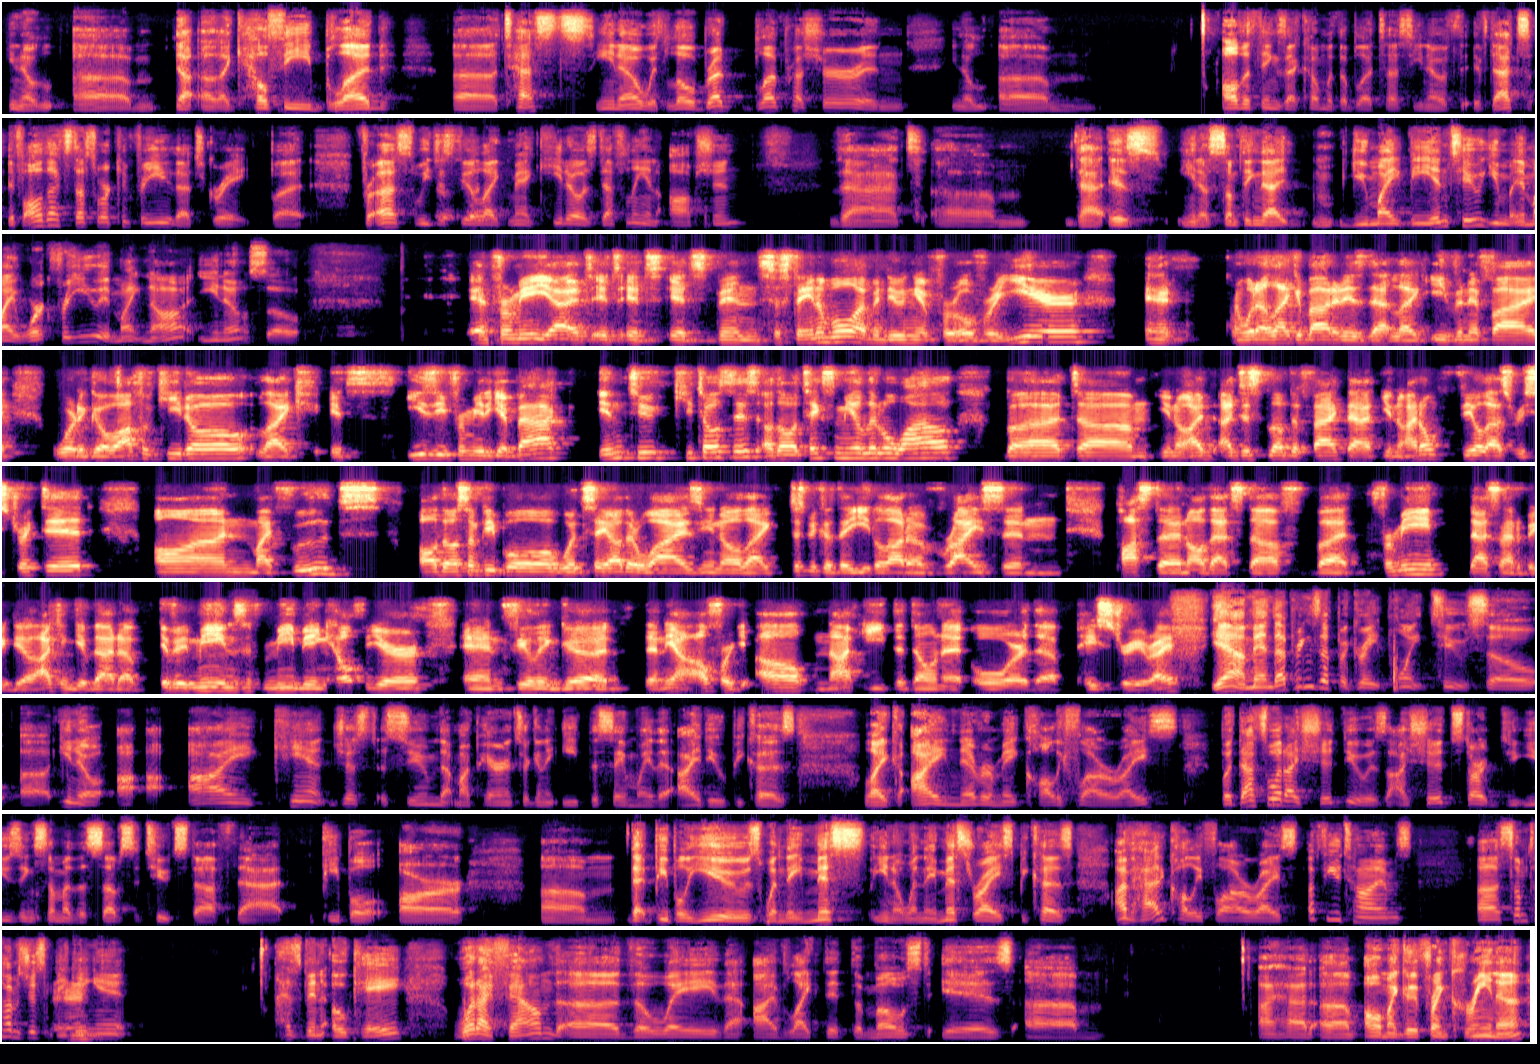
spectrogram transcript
you know um, uh, like healthy blood uh, tests you know with low blood blood pressure and you know um, all the things that come with the blood test you know if, if that's if all that stuff's working for you that's great. But for us we just feel like man keto is definitely an option that um that is you know something that you might be into. You it might work for you. It might not you know so. And for me yeah it's it's it's it's been sustainable. I've been doing it for over a year. And and what I like about it is that like even if I were to go off of keto, like it's easy for me to get back into ketosis, although it takes me a little while. but um, you know, I, I just love the fact that you know I don't feel as restricted on my foods although some people would say otherwise you know like just because they eat a lot of rice and pasta and all that stuff. But for me that's not a big deal. I can give that up. If it means me being healthier and feeling good then yeah i'll forget i'll not eat the donut or the pastry right? Yeah man that brings up a great point too. So uh, you know I, I can't just assume that my parents are going to eat the same way that i do because like I never make cauliflower rice, but that's what I should do is I should start using some of the substitute stuff that people are um, that people use when they miss, you know, when they miss rice because I've had cauliflower rice a few times. Uh, sometimes just mm-hmm. making it has been okay. What I found uh, the way that I've liked it the most is um, I had um, oh my good friend Karina.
